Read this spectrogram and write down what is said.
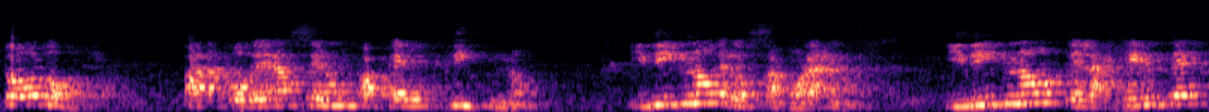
todo para poder hacer un papel digno, y digno de los zamoranos, y digno de la gente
